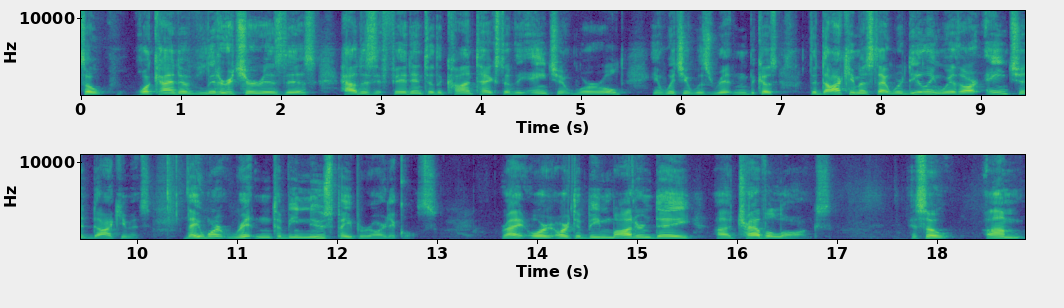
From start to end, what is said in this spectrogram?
So, what kind of literature is this? How does it fit into the context of the ancient world in which it was written? Because the documents that we're dealing with are ancient documents. They weren't written to be newspaper articles, right? Or, or to be modern day uh, travel logs. And so, um,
